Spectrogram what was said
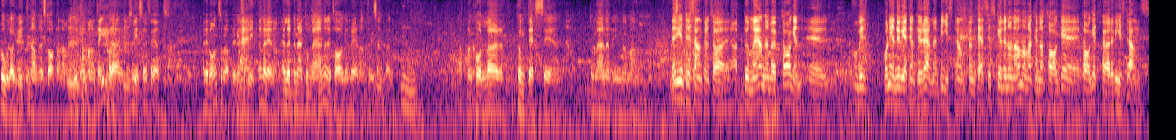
bolag byter namn eller startar namn utan att man har tänkt på det här. Så visar det sig att ja, det var inte så bra för det finns Nej. ett liknande redan. Eller den här domänen är tagen redan till exempel. Att man kollar .se domänen innan man... Det är ju intressant att du sa att domänen var upptagen. Eh, om vi går ner, nu vet jag inte hur det är, men Vistrands.se skulle någon annan ha kunnat tagit, tagit före Vistrands?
